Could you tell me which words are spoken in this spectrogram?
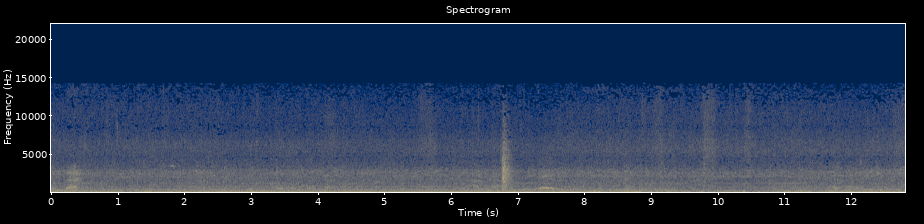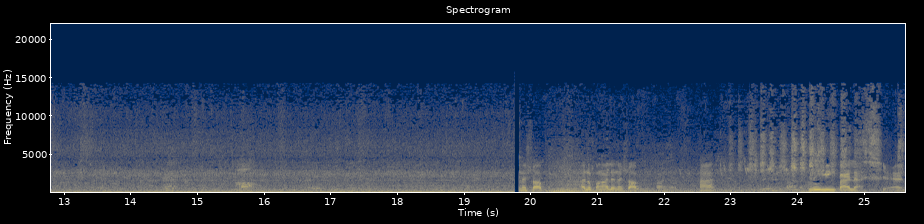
Ganda. Ano shop? Anong pangalan ng shop? Ha? Grooming Palace. Yan.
